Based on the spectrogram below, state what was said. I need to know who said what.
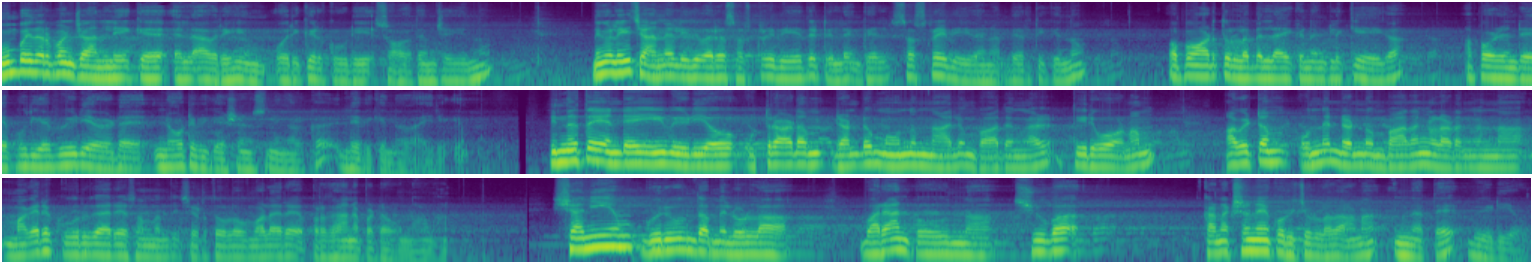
Speaker 1: മുംബൈ ദർപ്പൺ ചാനലിലേക്ക് എല്ലാവരെയും ഒരിക്കൽ കൂടി സ്വാഗതം ചെയ്യുന്നു. നിങ്ങൾ ഈ ചാനൽ ഇതുവരെ സബ്സ്ക്രൈബ് ചെയ്തിട്ടില്ലെങ്കിൽ സബ്സ്ക്രൈബ് ചെയ്യാൻ അഭ്യർത്ഥിക്കുന്നു. ഒപ്പം അടുത്തുള്ള ബെല്ലൈക്കണും ക്ലിക്ക് ചെയ്യുക. അപ്പോഴെന്റെ പുതിയ വീഡിയോയുടെ നോട്ടിഫിക്കേഷൻസ് നിങ്ങൾക്ക് ലഭിക്കുന്നതായിരിക്കും. ഇന്നത്തെ എന്റെ ഈ വീഡിയോ ഉത്രാടം രണ്ടും മൂന്നും നാലും പാദങ്ങൾ തിരുവോണം. അവിട്ടം ഒന്നും രണ്ടും പാദങ്ങളടങ്ങുന്ന മകരക്കൂറുകാരെ സംബന്ധിച്ചിടത്തോളം വളരെ പ്രധാനപ്പെട്ട ഒന്നാണ്. ശനിയും ഗുരുവും തമ്മിലുള്ള വരാൻ പോകുന്ന ശുഭ കണക്ഷനെക്കുറിച്ചുള്ളതാണ് ഇന്നത്തെ വീഡിയോ.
